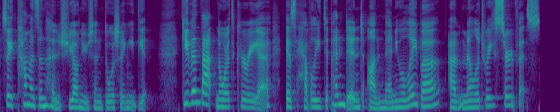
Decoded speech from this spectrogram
所以他们真的很需要女生多生一点。Given that North Korea is heavily dependent on manual labor and military service,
